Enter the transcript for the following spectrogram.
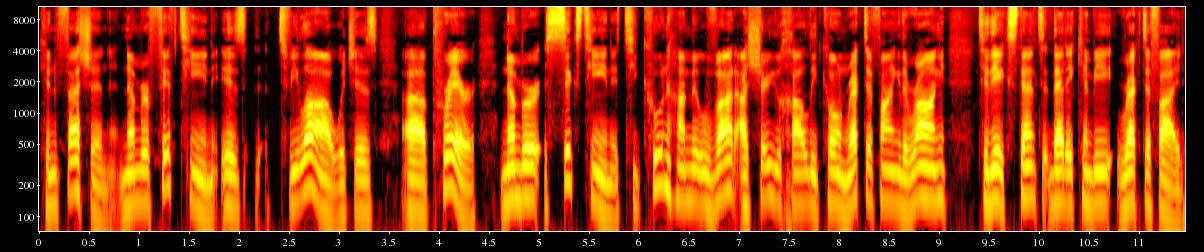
confession. Number 15 is tefillah, which is uh, prayer. Number 16, tikkun hameuvad asher yuchal likon, rectifying the wrong to the extent that it can be rectified.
